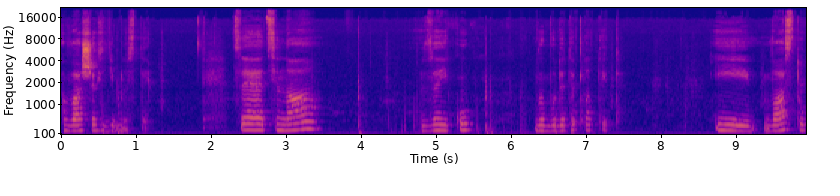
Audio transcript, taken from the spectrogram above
ваших здібностей. Це ціна, за яку ви будете платити. І вас тут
